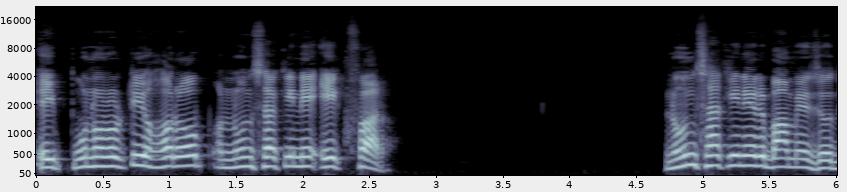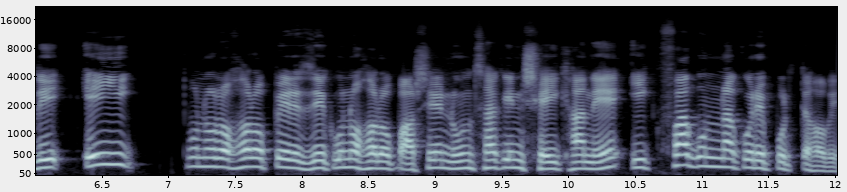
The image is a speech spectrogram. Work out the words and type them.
এই পনেরোটি হরফ নুন সাকিনে ইকফার নুন সাকিনের বামে যদি এই পনেরো হরফের যে কোনো হরফ আসে, নুন সাকিন সেইখানে ইকফা গুন্না করে পড়তে হবে।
